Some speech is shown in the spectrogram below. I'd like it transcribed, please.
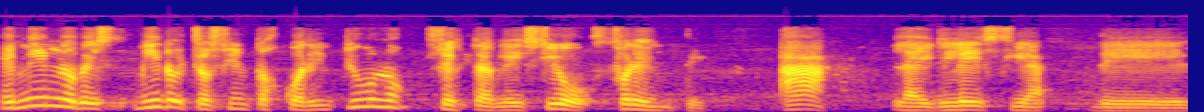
En 1841 se estableció frente a la iglesia de,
